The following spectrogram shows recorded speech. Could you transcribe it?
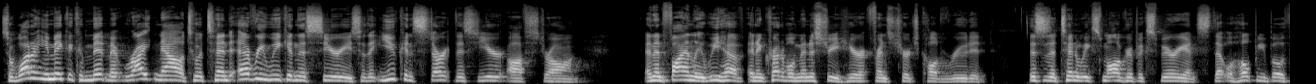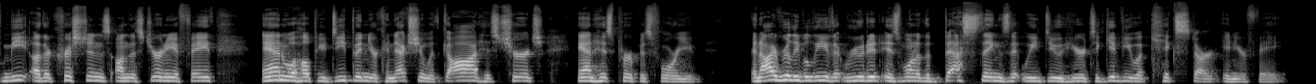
So, why don't you make a commitment right now to attend every week in this series so that you can start this year off strong? And then finally, we have an incredible ministry here at Friends Church called Rooted. This is a 10 week small group experience that will help you both meet other Christians on this journey of faith and will help you deepen your connection with God, His church, and His purpose for you. And I really believe that Rooted is one of the best things that we do here to give you a kickstart in your faith.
